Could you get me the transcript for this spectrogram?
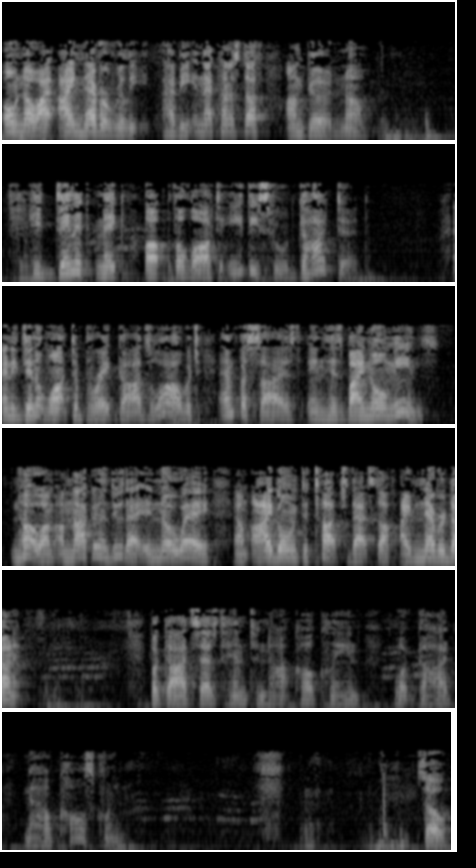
oh no, I, I never really have eaten that kind of stuff. I'm good. No. He didn't make up the law to eat these food. God did. And he didn't want to break God's law, which emphasized in his by no means. No, I'm, I'm not going to do that. In no way am I going to touch that stuff. I've never done it. But God says to him to not call clean what God now calls clean. So,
